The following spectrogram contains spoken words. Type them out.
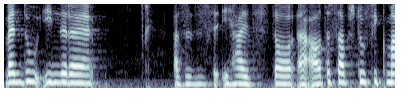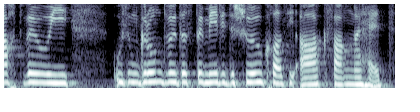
wenn du in einer, also das, ich habe jetzt da eine Altersabstufung gemacht, weil ich aus dem Grund, weil das bei mir in der Schule quasi angefangen hat.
